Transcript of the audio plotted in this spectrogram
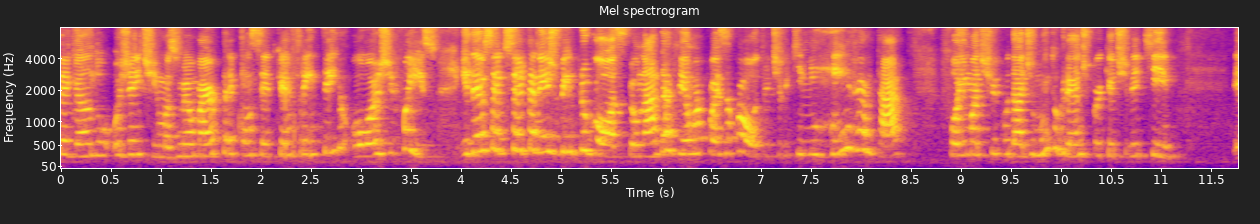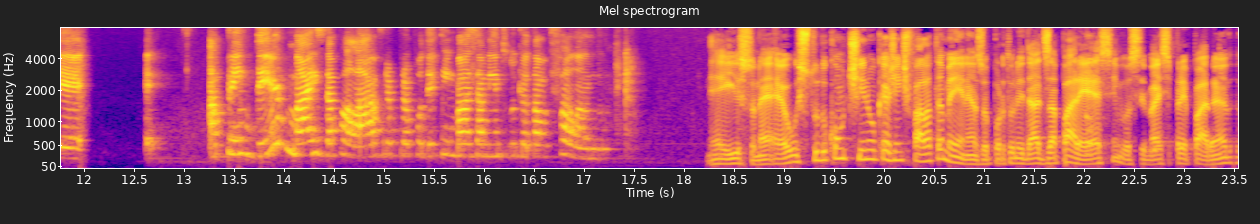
pegando o jeitinho. Mas o meu maior preconceito que eu enfrentei hoje foi isso. E daí eu saí do sertanejo e vim pro gospel. Nada a ver uma coisa com a outra. Eu tive que me reinventar. Foi uma dificuldade muito grande, porque eu tive que é, aprender mais da palavra para poder ter embasamento do que eu estava falando. É isso, né? É o estudo contínuo que a gente fala também, né? As oportunidades aparecem, você vai se preparando.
